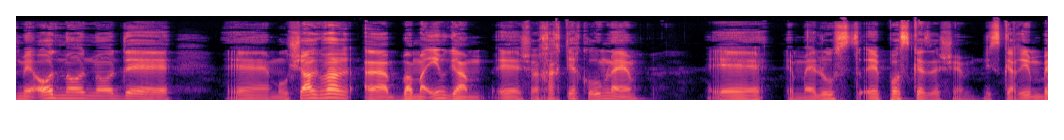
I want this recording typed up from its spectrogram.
מאוד מאוד מאוד אה, אה, מאושר כבר. הבמאים גם, אה, שכחתי איך קוראים להם, אה, הם העלו אה, פוסט כזה שהם נזכרים ב...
